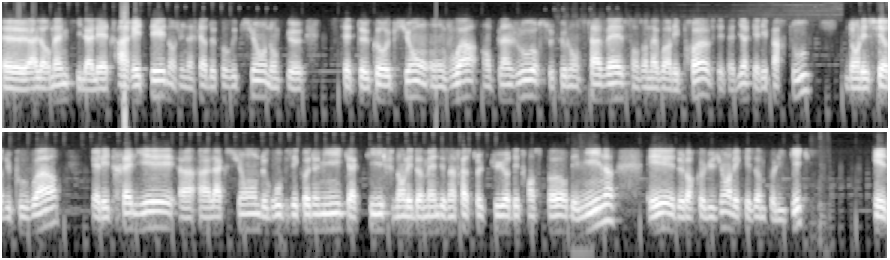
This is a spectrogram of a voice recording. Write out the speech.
euh, alors même qu'il allait être arrêté dans une affaire de corruption. Donc euh, cette corruption, on voit en plein jour ce que l'on savait sans en avoir les preuves, c'est-à-dire qu'elle est partout dans les sphères du pouvoir. Elle est très liée à, l'action de groupes économiques actifs dans les domaines des infrastructures, des transports, des mines et de leur collusion avec les hommes politiques. Et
